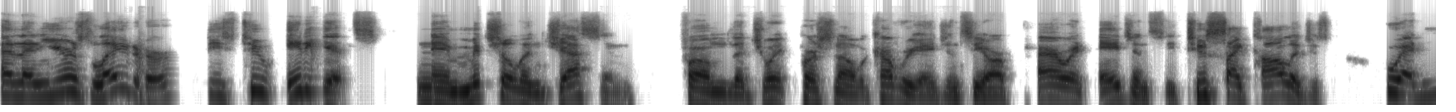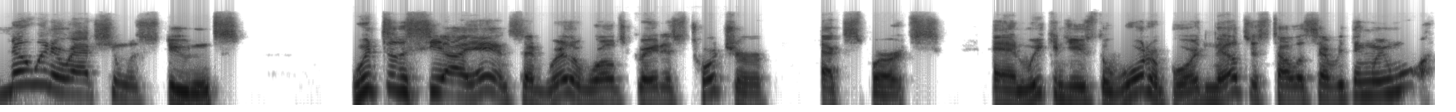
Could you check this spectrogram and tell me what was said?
And then years later, these two idiots named Mitchell and Jessen from the Joint Personnel Recovery Agency, our parent agency, two psychologists who had no interaction with students, went to the CIA and said, We're the world's greatest torture experts, and we can use the waterboard, and they'll just tell us everything we want.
